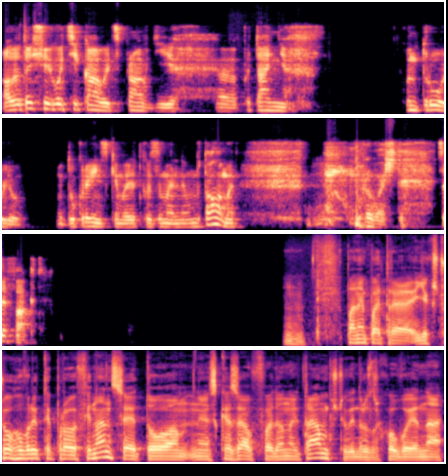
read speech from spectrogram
Але те, що його цікавить справді е, питання контролю над українськими рідкоземельними металами, пробачте, це факт. Пане Петре, якщо говорити про фінанси, то е, сказав Дональд Трамп, що він розраховує на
